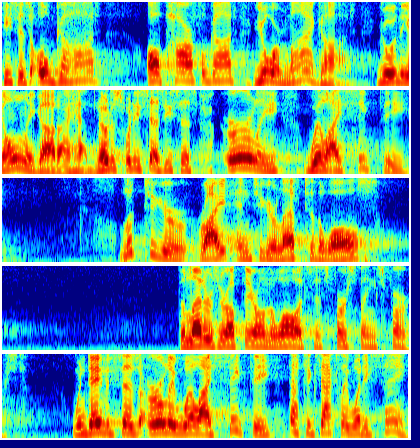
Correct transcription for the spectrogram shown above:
He says, Oh God, all powerful God, you're my God. You're the only God I have. Notice what he says. He says, Early will I seek thee. Look to your right and to your left to the walls. The letters are up there on the wall. It says, First things first. When David says, Early will I seek thee, that's exactly what he's saying.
